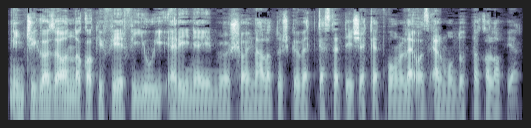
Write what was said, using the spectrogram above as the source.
Nincs igaza annak, aki férfi júi erényeimből sajnálatos következtetéseket von le az elmondottak alapján.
